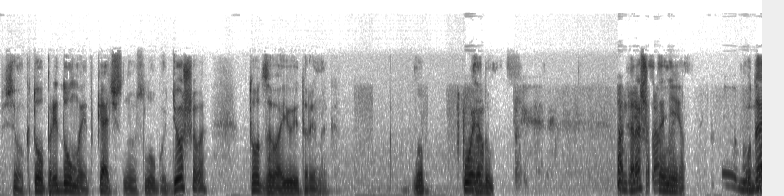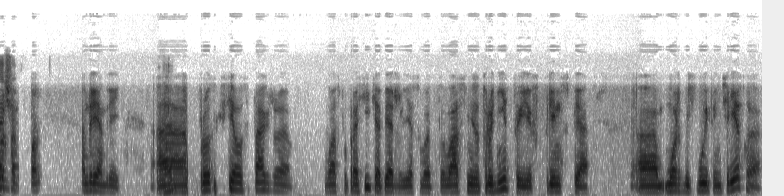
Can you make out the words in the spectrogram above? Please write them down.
Все, кто придумает качественную услугу дешево, тот завоюет рынок. Вот Понял. Андрей, Хорошо, Даниил. Удачи. Андрей, Андрей, да? А, просто хотелось также вас попросить, опять же, если вот вас не затруднит, и, в принципе, а, может быть, будет интересно,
